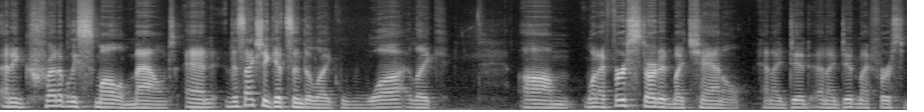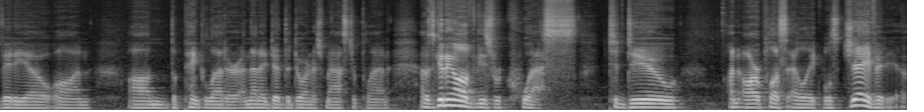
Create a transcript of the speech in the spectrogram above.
an incredibly small amount, and this actually gets into like why like um, when I first started my channel and I did and I did my first video on on the pink letter and then I did the Dornish master plan. I was getting all of these requests to do an R plus L equals J video.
